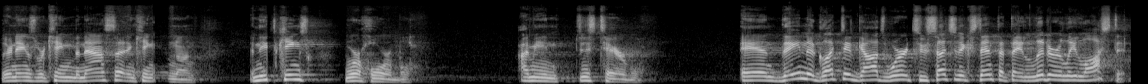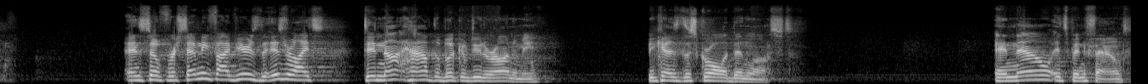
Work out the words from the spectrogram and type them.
Their names were King Manasseh and King Amnon. And these kings were horrible. I mean, just terrible. And they neglected God's word to such an extent that they literally lost it. And so for 75 years, the Israelites did not have the book of Deuteronomy because the scroll had been lost. And now it's been found.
